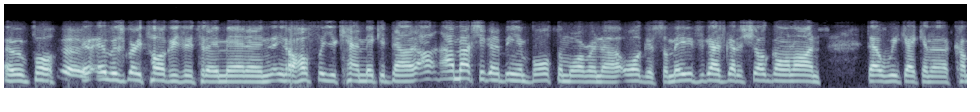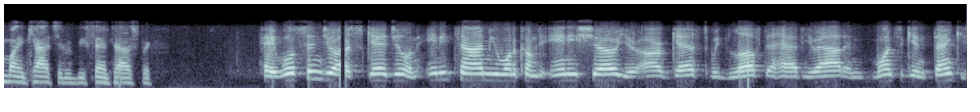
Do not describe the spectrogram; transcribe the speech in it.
Uh, Paul, it, it was great talking to you today, man. And you know, hopefully you can make it down. I, I'm actually going to be in Baltimore in uh, August, so maybe if you guys got a show going on that week, I can uh, come by and catch it. It would be fantastic. Hey, we'll send you our schedule, and anytime you want to come to any show, you're our guest. We'd love to have you out. And once again, thank you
